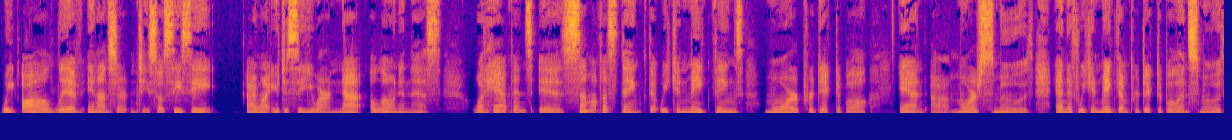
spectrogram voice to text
We all live in uncertainty. So Cece, I want you to see you are not alone in this. What happens is some of us think that we can make things more predictable and uh, more smooth. And if we can make them predictable and smooth,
